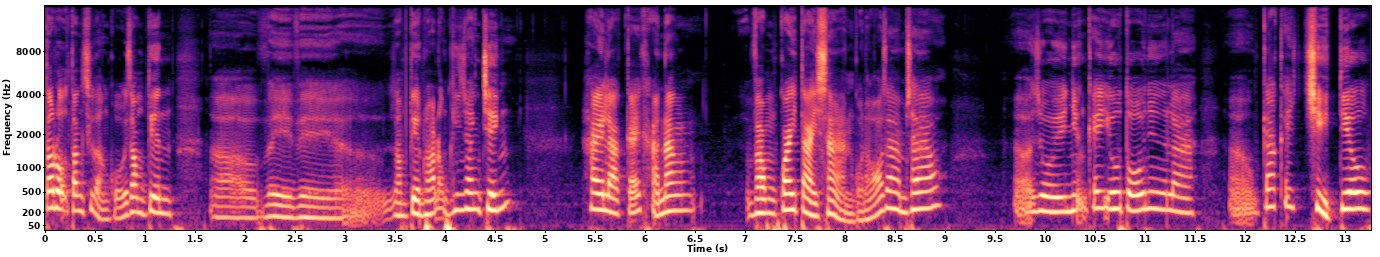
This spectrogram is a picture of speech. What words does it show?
Tốc độ tăng trưởng của cái dòng tiền uh, về về dòng tiền hoạt động kinh doanh chính. Hay là cái khả năng vòng quay tài sản của nó ra làm sao? Uh, rồi những cái yếu tố như là uh, các cái chỉ tiêu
